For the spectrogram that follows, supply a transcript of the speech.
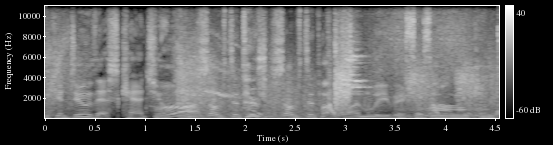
You can do this, can't you? here. Substitution. Substitute. I'm leaving. This is all I can do.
